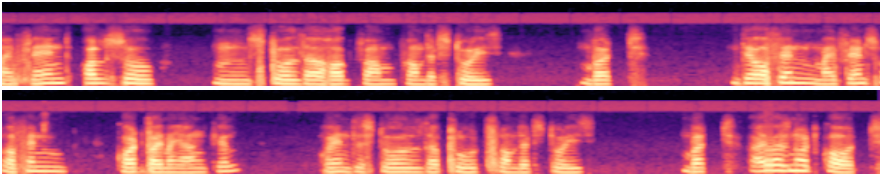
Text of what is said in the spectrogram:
my friend also mm, stole the hog from from that stories, but they often my friends often caught by my uncle when they stole the fruit from that stories, but I was not caught.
